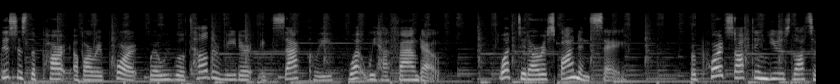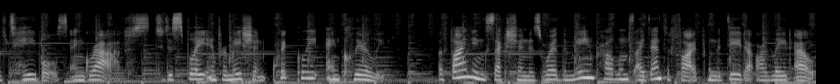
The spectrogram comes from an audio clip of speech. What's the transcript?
this is the part of our report where we will tell the reader exactly what we have found out. What did our respondents say? Reports often use lots of tables and graphs to display information quickly and clearly. The findings section is where the main problems identified from the data are laid out.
